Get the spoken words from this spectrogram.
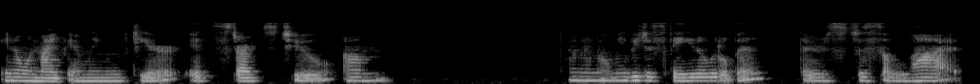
you know when my family moved here it starts to um, I don't know maybe just fade a little bit. There's just a lot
